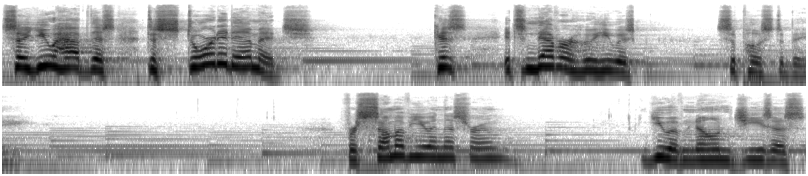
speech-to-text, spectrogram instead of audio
So you have this distorted image because it's never who he was supposed to be. For some of you in this room, you have known Jesus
